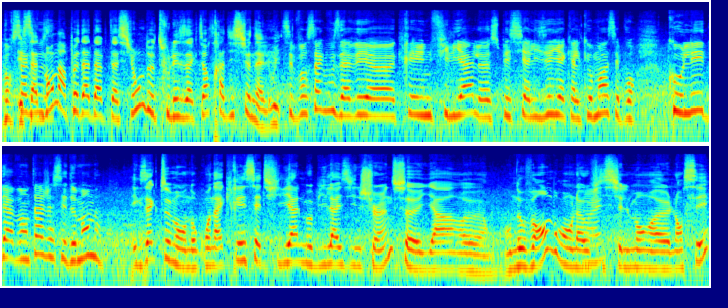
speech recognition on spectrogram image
Pour ça Et ça demande un peu d'adaptation de tous les acteurs traditionnels. Oui. C'est pour ça que vous avez créé une filiale spécialisée il y a quelques mois, c'est pour coller davantage à ces demandes? Exactement, donc on a créé cette filiale Mobilize Insurance il y a en novembre, on l'a officiellement lancée,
